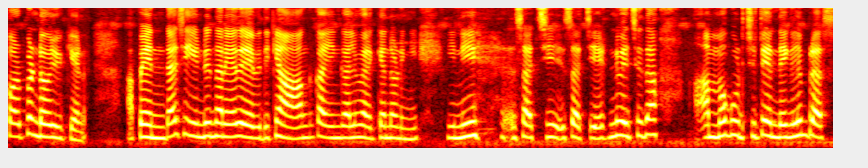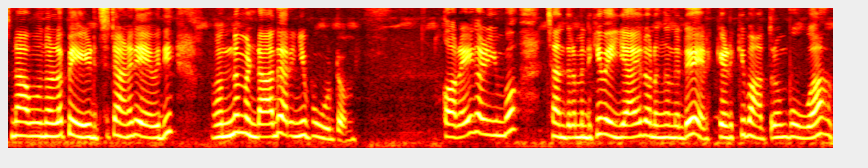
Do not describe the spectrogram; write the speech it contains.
കുഴപ്പമുണ്ടോ ചോദിക്കുകയാണ്. അപ്പോൾ എന്താ ചെയ്യേണ്ടതെന്ന് അറിയാതെ രേവതിക്ക് ആകെ കൈയും കാലും വരയ്ക്കാൻ തുടങ്ങി. ഇനി സച്ചി സച്ചിയേട്ടന് വെച്ചത് അമ്മ കുടിച്ചിട്ട് എന്തെങ്കിലും പ്രശ്നമാവും എന്നുള്ള പേടിച്ചിട്ടാണ് രേവതി ഒന്നും മിണ്ടാതെ ഇറങ്ങി പോകട്ടോ കുറേ കഴിയുമ്പോൾ ചന്ദ്രമതിക്ക് വയ്യാതെ തുടങ്ങുന്നുണ്ട്. ഇടയ്ക്കിടയ്ക്ക് ബാത്റൂം പോവുക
